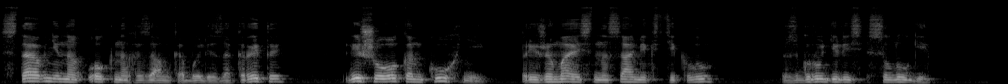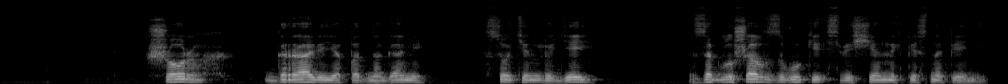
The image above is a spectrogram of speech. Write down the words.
Ставни на окнах замка были закрыты, лишь у окон кухни, прижимаясь носами к стеклу, сгрудились слуги. Шорох гравия под ногами сотен людей заглушал звуки священных песнопений.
